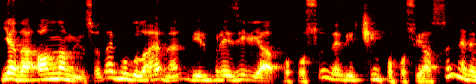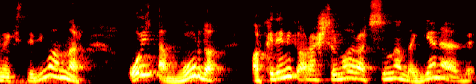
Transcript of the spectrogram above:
Ya da anlamıyorsa da Google'a hemen bir Brezilya poposu ve bir Çin poposu yazsın. Ne demek istediğimi anlar. O yüzden burada akademik araştırmalar açısından da genelde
